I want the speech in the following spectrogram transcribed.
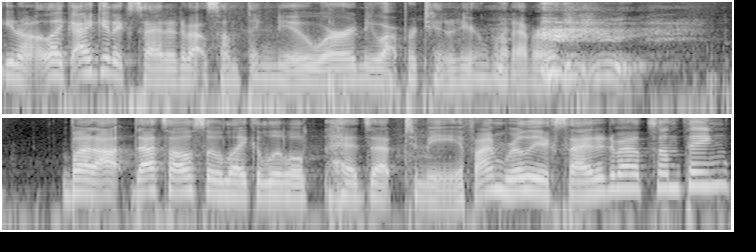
You know, like I get excited about something new or a new opportunity or whatever. but I, that's also like a little heads up to me. If I'm really excited about something,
